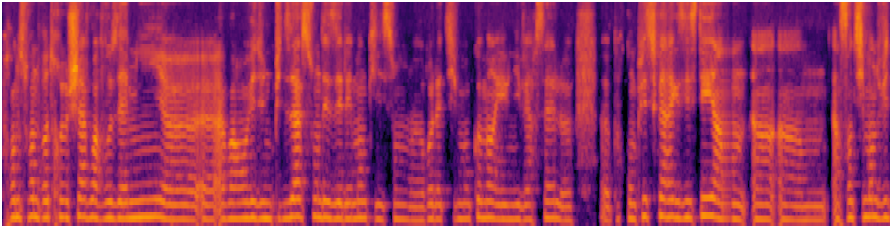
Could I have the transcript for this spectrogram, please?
prendre soin de votre chat, voir vos amis, euh, avoir envie d'une pizza sont des éléments qui sont relativement communs et universels pour qu'on puisse faire exister un, un, un, un sentiment de vie,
